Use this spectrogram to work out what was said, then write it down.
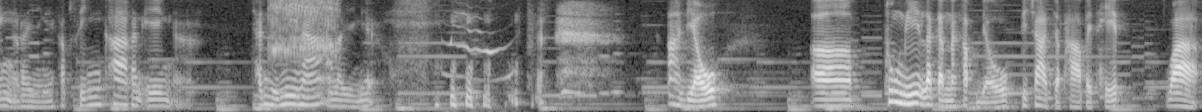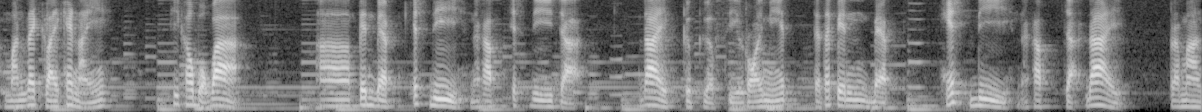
งอะไรอย่างเงี้ยครับซิงค่ากันเองอะฉันอยู่นี่นะอะไรอย่างเงี้ยอะเดี๋ยวพรุ่งนี้แล้วกันนะครับ เดี๋ยวพี่ชาติจะพาไปเทสว่ามันได้ไกลแค่ไหน ที่เขาบอกว่าเป็นแบบ SD นะครับ SD จะได้เกือบเกือบ 400 เมตร แต่ถ้าเป็นแบบ HD นะครับจะได้ประมาณ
